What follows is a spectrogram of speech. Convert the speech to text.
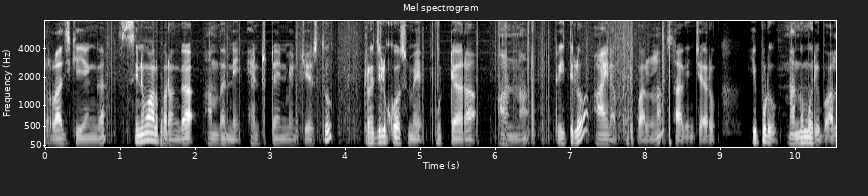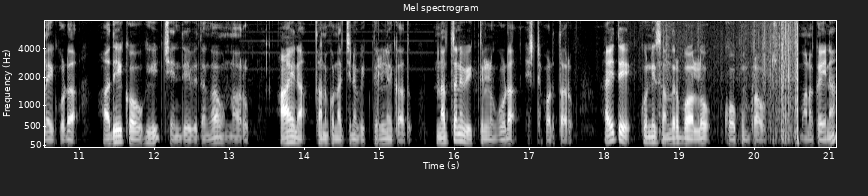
రాజకీయంగా సినిమాల పరంగా అందరినీ ఎంటర్టైన్మెంట్ చేస్తూ ప్రజల కోసమే పుట్టారా అన్న రీతిలో ఆయన పరిపాలన సాగించారు. ఇప్పుడు నందమూరి బాలయ్య కూడా అదే కౌకి చెందే విధంగా ఉన్నారు. ఆయన తనకు నచ్చిన వ్యక్తులనే కాదు నచ్చని వ్యక్తులను కూడా ఇష్టపడతారు. అయితే కొన్ని సందర్భాల్లో కోపం రావచ్చు. మనకైనా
